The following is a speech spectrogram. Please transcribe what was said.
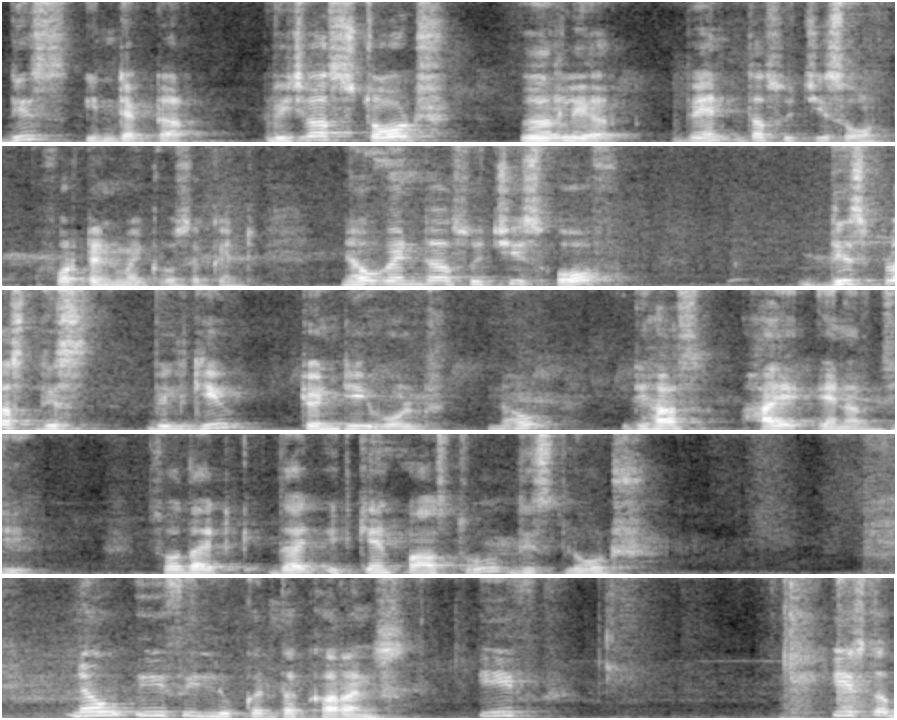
this inductor which was stored earlier when the switch is on for 10 microsecond. Now when the switch is off this plus this will give 20 volt now it has high energy so that that it can pass through this load now if we look at the currents, if is the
